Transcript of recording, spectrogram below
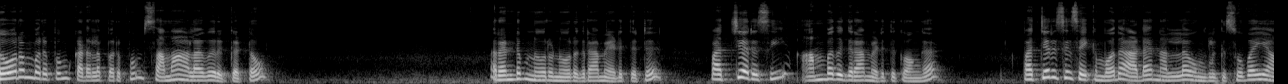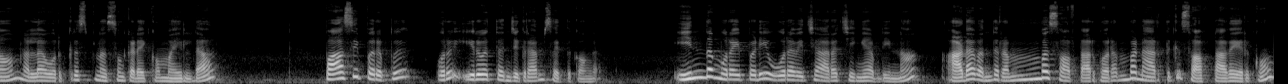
துவரம்பருப்பும் கடலைப்பருப்பும் சம அளவு இருக்கட்டும். ரெண்டும் நூறு நூறு கிராம் எடுத்துட்டு பச்சரிசி ஐம்பது கிராம் எடுத்துக்கோங்க. பச்சரிசி சேர்க்கும்போது அடை நல்லா உங்களுக்கு சுவையாகவும் நல்லா ஒரு கிறிஸ்ப்னஸும் கிடைக்கும் மைல்டாக பாசிப்பருப்பு ஒரு இருபத்தஞ்சி கிராம் சேர்த்துக்கோங்க. இந்த முறைப்படி ஊற வச்சு அரைச்சிங்க அப்படின்னா அடை வந்து ரொம்ப சாஃப்டாக இருக்கும். ரொம்ப நேரத்துக்கு சாஃப்டாகவே இருக்கும்.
